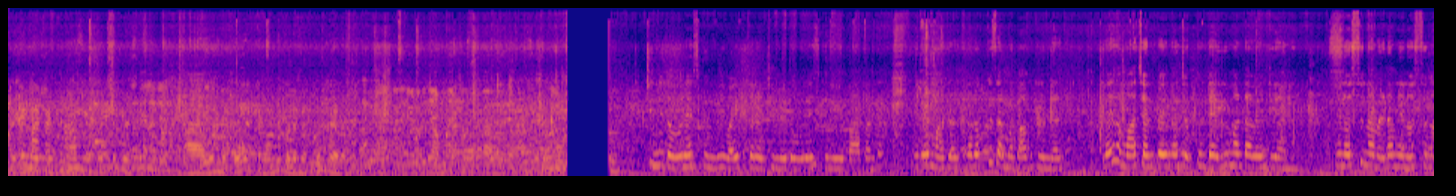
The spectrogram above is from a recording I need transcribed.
ప్రిపేర్ వచ్చింది హాస్పిటల్ అని చెప్పేసి ఆ ఊళ్ళో పోయి అక్కడ ఉండి గొల్లె పెట్టుకుని వెళ్ళండి చిన్నితో ఊరేసుకుంది వైట్ కలర్ చిన్నితో ఊరేసుకుంది ఈ పాప అంటే మీరేం మాట్లాడుతున్నారు? ఒక్కసారి మా పాపకి ఏంటంటే లేదమ్మా చనిపోయిందని చెప్తుంటే ఇవ్వమంటావేంటి అన్న నేను వస్తున్నా మేడం నేను వస్తున్నా.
